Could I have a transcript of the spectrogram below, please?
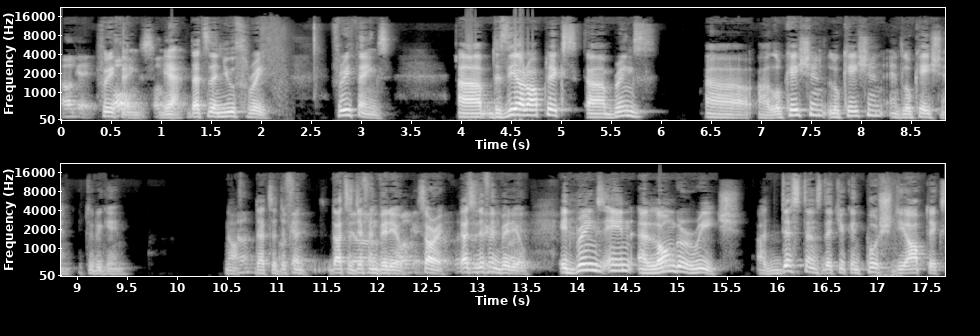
Okay, Three Oh, things. okay. Yeah, that's the new three. Three things. Um, the ZR Optics uh, brings uh, uh, location, location, and location to the game. No, Huh? that's a Okay. different. That's a different video. okay. Sorry, That's that's, a different video. It brings in a longer reach, a distance that you can push the optics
